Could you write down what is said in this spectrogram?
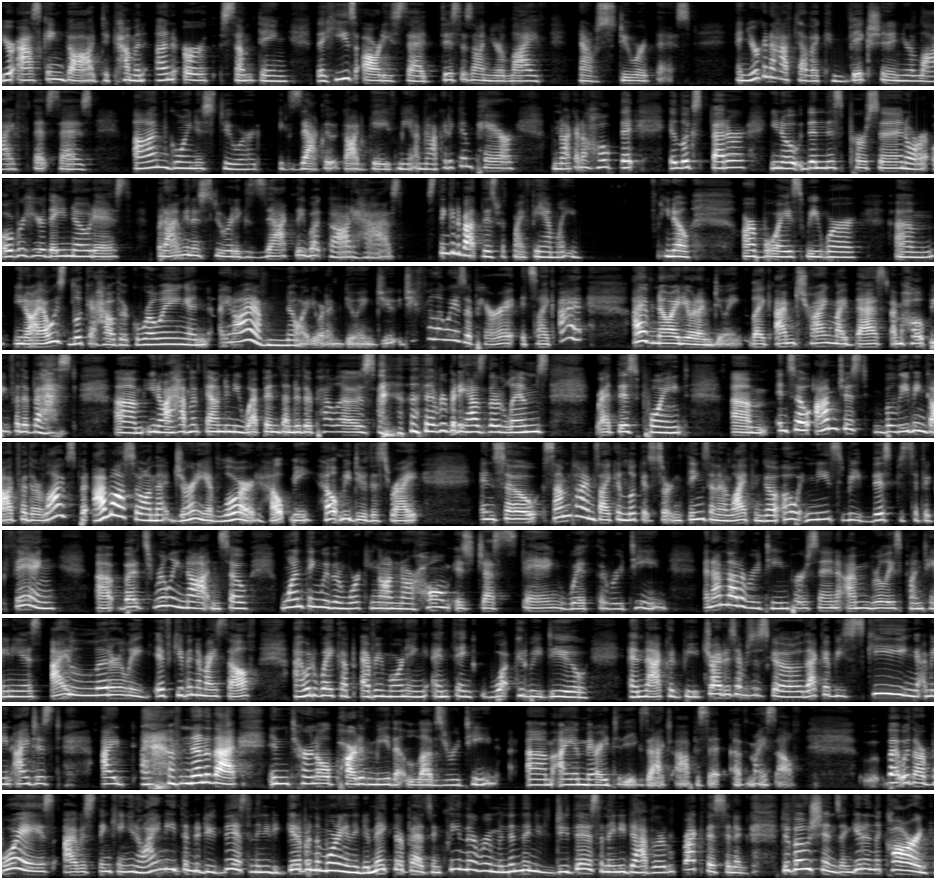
You're asking God to come and unearth something that He's already said, This is on your life. Now steward this. And you're going to have to have a conviction in your life that says, I'm going to steward exactly what God gave me. I'm not going to compare. I'm not going to hope that it looks better, you know, than this person or over here they notice, but I'm going to steward exactly what God has. I was thinking about this with my family. You know, our boys, we were um, you know, I always look at how they're growing and, you know, I have no idea what I'm doing. Do you, do you feel that way as a parent? It's like, I, I have no idea what I'm doing. Like I'm trying my best. I'm hoping for the best. Um, you know, I haven't found any weapons under their pillows. Everybody has their limbs at this point. Um, and so I'm just believing God for their lives, but I'm also on that journey of Lord, help me, help me do this right. And so sometimes I can look at certain things in their life and go, oh, it needs to be this specific thing, uh, but it's really not. And so one thing we've been working on in our home is just staying with the routine. And I'm not a routine person. I'm really spontaneous. I literally, if given to myself, I would wake up every morning and think, what could we do? And that could be drive to San Francisco. That could be skiing. I mean, I just, I, I have none of that internal part of me that loves routine. Um, I am married to the exact opposite of myself. but with our boys, I was thinking, you know, I need them to do this and they need to get up in the morning and they need to make their beds and clean their room and then they need to do this and they need to have their breakfast and devotions and get in the car and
